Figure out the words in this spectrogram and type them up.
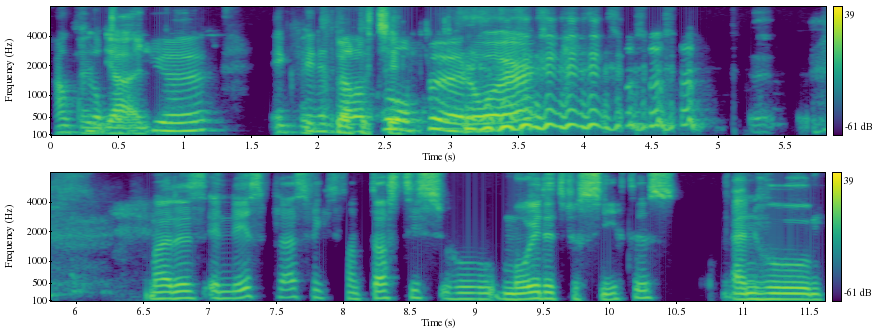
Een kloppertje. Ja, Ik vind het wel een klopper, hoor. maar dus in de eerste plaats vind ik het fantastisch hoe mooi dit versierd is. En hoe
